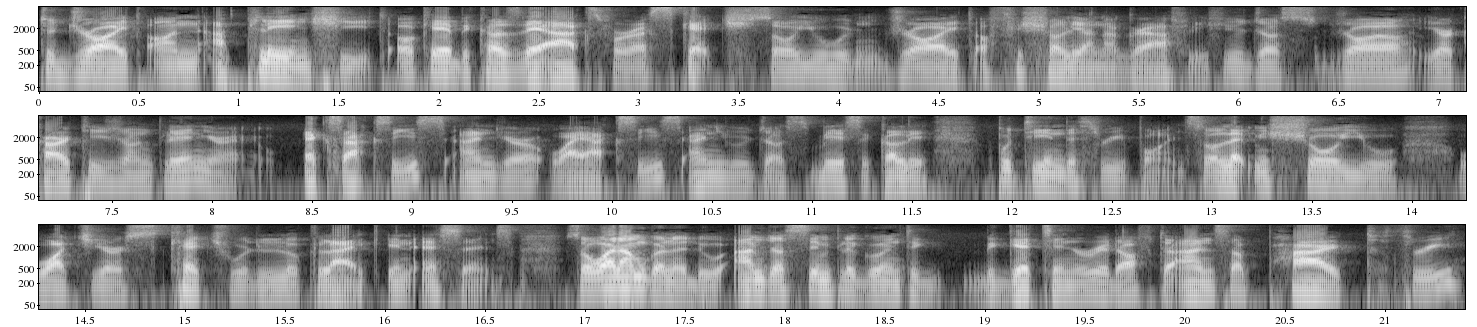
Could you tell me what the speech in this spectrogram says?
to draw it on a plain sheet okay? Because they ask for a sketch so you wouldn't draw it officially on a graph leaf. You just draw your Cartesian plane your x-axis and your y-axis and you just basically put in the three points so let me show you what your sketch would look like in essence so what I'm to do I'm just simply going to be getting rid of to answer part three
